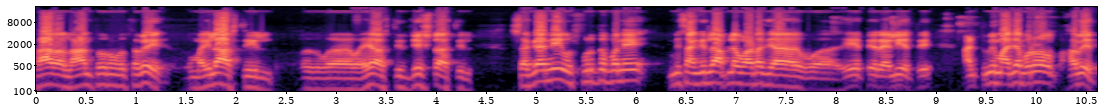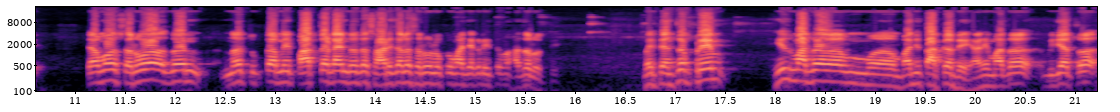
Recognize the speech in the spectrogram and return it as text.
फार लहान तरुण सगळे महिला असतील हे असतील ज्येष्ठ असतील. सगळ्यांनी उत्स्फूर्तपणे मी सांगितलं आपल्या वार्डात या हे येते रॅली येते. आणि तुम्ही माझ्याबरोबर हवेत. त्यामुळं सर्वजण न चुकता म्हणजे पाचचा टाइम होता साडेचारला सर्व लोक माझ्याकडे इथं हजर होते. म्हणजे त्यांचं प्रेम हीच माझं माझी ताकद आहे. आणि माझं विजयाचं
